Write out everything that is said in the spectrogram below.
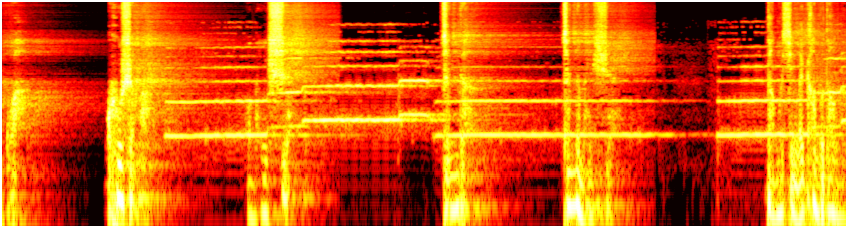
瓜，哭什么？没事，真的，真的没事。当我醒来看不到你们，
